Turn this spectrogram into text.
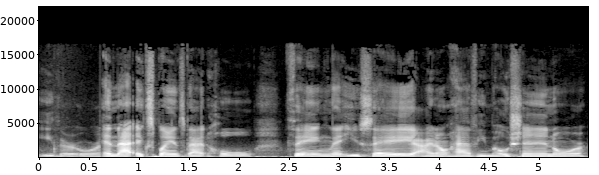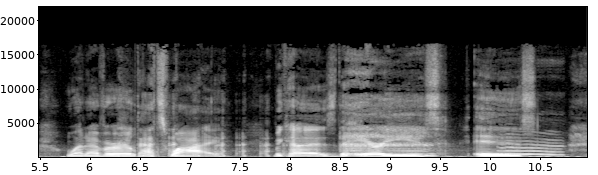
either or. And that explains that whole thing that you say, I don't have emotion or whatever. That's why. because the Aries is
